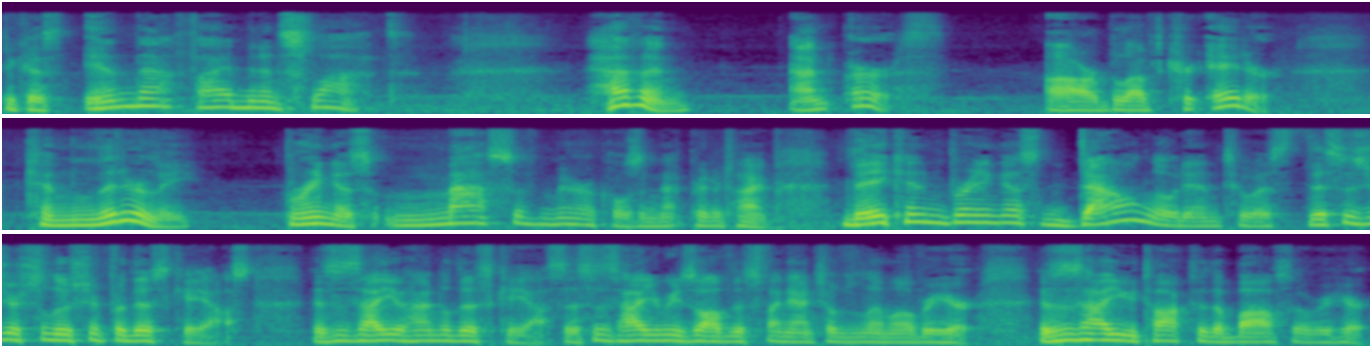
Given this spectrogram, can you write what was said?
Because in that five minute slot, heaven and earth, our beloved creator, can literally bring us massive miracles in that period of time. They can bring us, download into us, this is your solution for this chaos. This is how you handle this chaos. This is how you resolve this financial dilemma over here. This is how you talk to the boss over here.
